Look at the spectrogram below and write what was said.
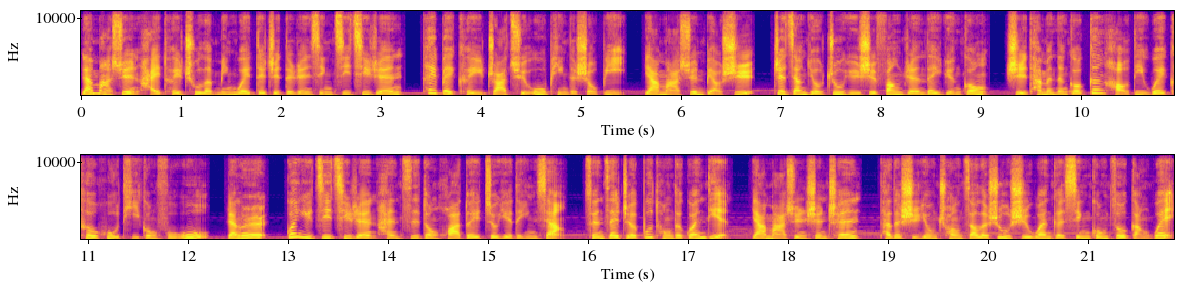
亚马逊还推出了名为 Digit 的人形机器人，配备可以抓取物品的手臂。亚马逊表示，这将有助于释放人类员工，使他们能够更好地为客户提供服务。然而，关于机器人和自动化对就业的影响，存在着不同的观点。亚马逊声称，它的使用创造了数十万个新工作岗位，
